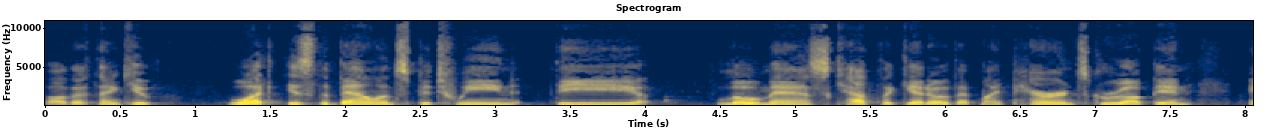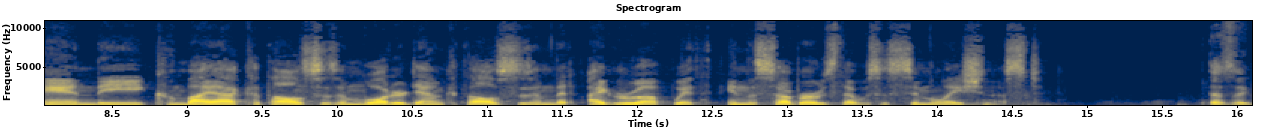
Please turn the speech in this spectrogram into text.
Father, thank you. What is the balance between the low mass Catholic ghetto that my parents grew up in and the kumbaya Catholicism, watered down Catholicism that I grew up with in the suburbs that was assimilationist? That's a,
